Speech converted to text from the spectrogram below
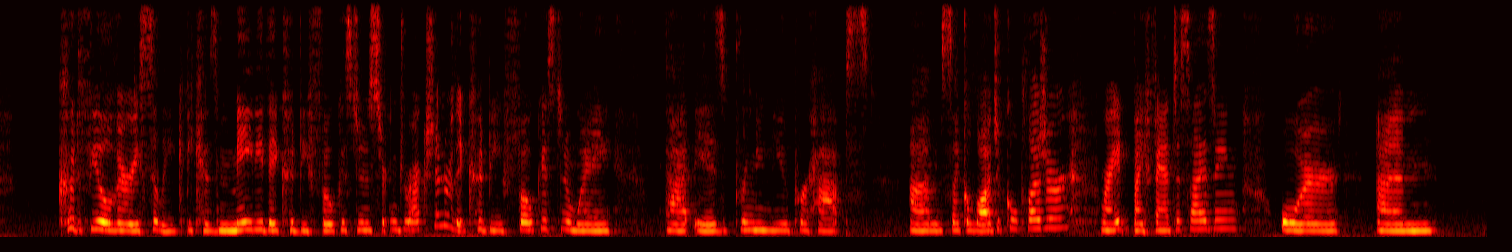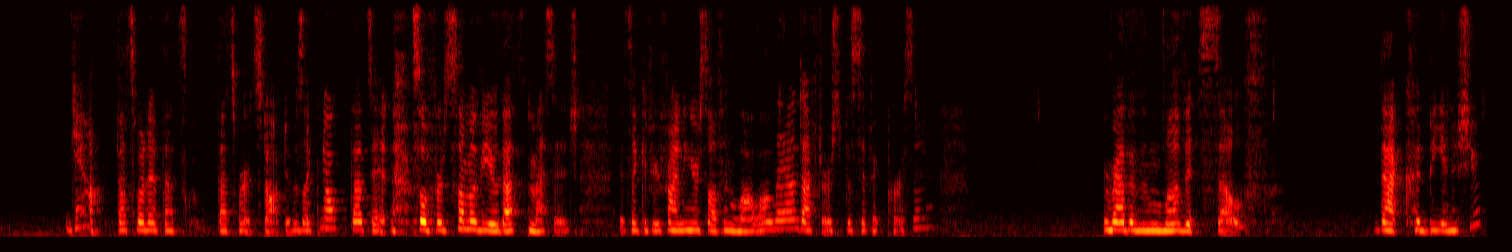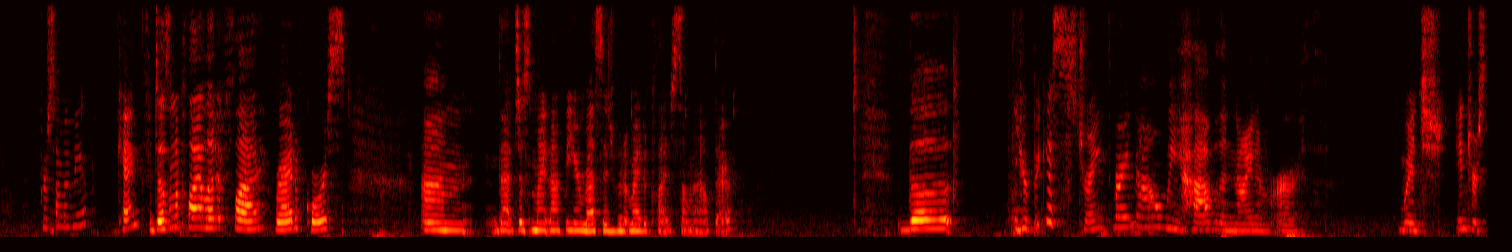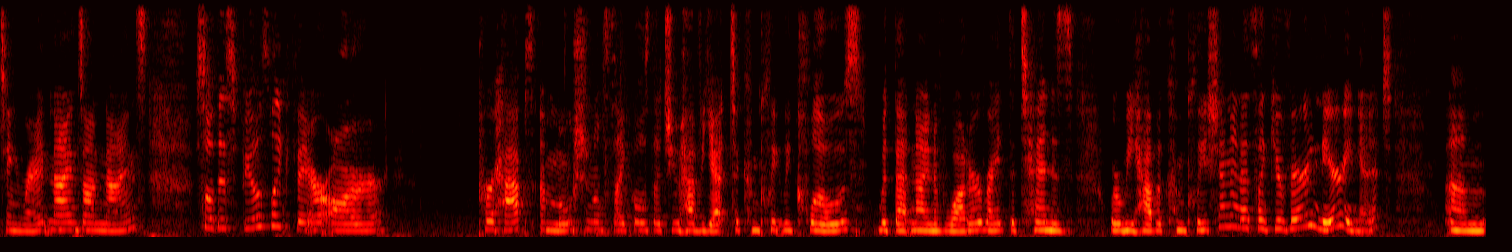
could feel very silly because maybe they could be focused in a certain direction or they could be focused in a way that is bringing you perhaps um, psychological pleasure, right? By fantasizing or um, yeah, that's what it, that's, that's where it stopped. It was like, no, that's it. So for some of you, that's the message. It's like if you're finding yourself in la la land after a specific person, rather than love itself, that could be an issue for some of you. Okay, if it doesn't apply, let it fly, right? Of course. Um, that just might not be your message, but it might apply to someone out there. The your biggest strength right now, we have the Nine of Earth which interesting, right? Nines on nines. So this feels like there are perhaps emotional cycles that you have yet to completely close with that nine of water, right? The 10 is where we have a completion and it's like you're very nearing it. Um,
